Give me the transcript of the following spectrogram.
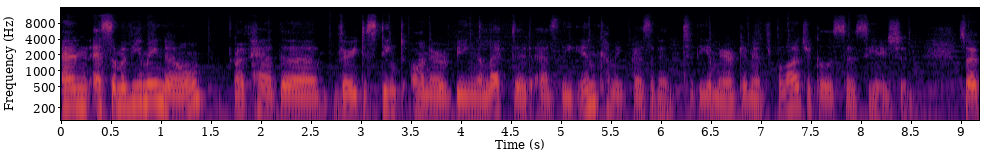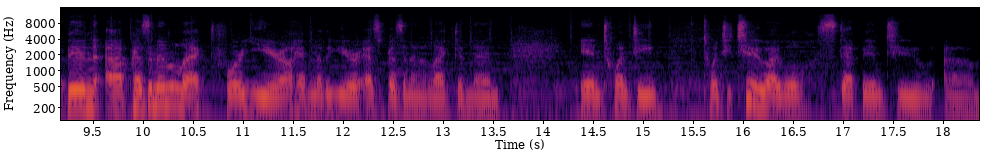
And as some of you may know, I've had the very distinct honor of being elected as the incoming president to the American Anthropological Association. So I've been uh, president elect for a year. I'll have another year as president elect, and then in 2022, I will step into, um,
